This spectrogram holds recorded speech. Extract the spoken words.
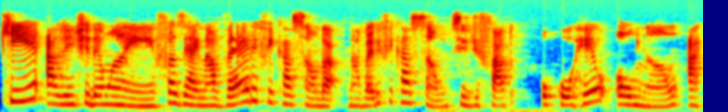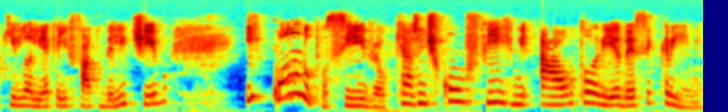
que a gente dê uma ênfase aí na verificação da, na verificação se de fato ocorreu ou não aquilo ali, aquele fato delitivo, e quando possível, que a gente confirme a autoria desse crime.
